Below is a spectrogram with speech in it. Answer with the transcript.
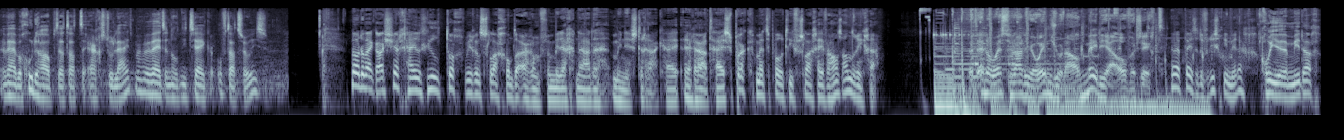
We hebben goede hoop dat dat ergens toe leidt. Maar we weten nog niet zeker of dat zo is. Lodewijk Asscher hij hield toch weer een slag om de arm vanmiddag na de ministerraad. Hij, raad. hij sprak met politiek verslaggever Hans Andringa. Het NOS Radio en Journal Media Overzicht. Peter de Vries, goedemiddag. Goedemiddag.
